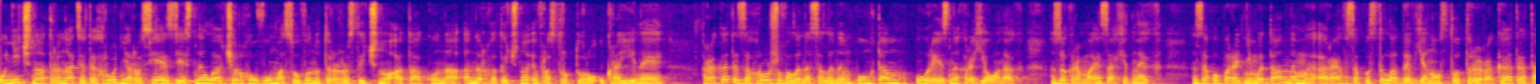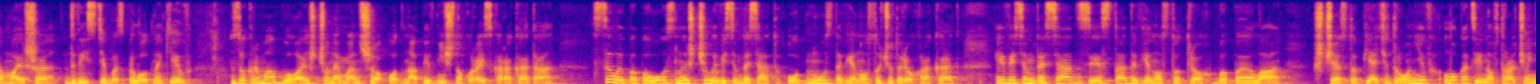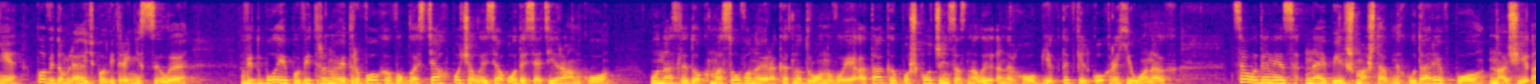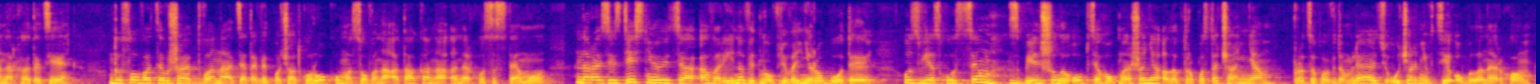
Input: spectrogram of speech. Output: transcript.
У ніч на 13 грудня Росія здійснила чергову масовану терористичну атаку на енергетичну інфраструктуру України. Ракети загрожували населеним пунктам у різних регіонах, зокрема й західних. За попередніми даними, РФ запустила 93 ракети та майже 200 безпілотників. Зокрема, була й щонайменше одна північно-корейська ракета. Сили ППО знищили 81 з 94 ракет і 80 зі 193 БПЛА. Ще 105 дронів локаційно втрачені, повідомляють повітряні сили. Відбої повітряної тривоги в областях почалися о 10 ранку. Унаслідок масованої ракетно-дронової атаки пошкоджень зазнали енергооб'єкти в кількох регіонах. Це один із найбільш масштабних ударів по нашій енергетиці. До слова, це вже 12-та від початку року масована атака на енергосистему. Наразі здійснюються аварійно-відновлювальні роботи. У зв'язку з цим збільшили обсяг обмеження електропостачання. Про це повідомляють у Чернівці обленерго.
